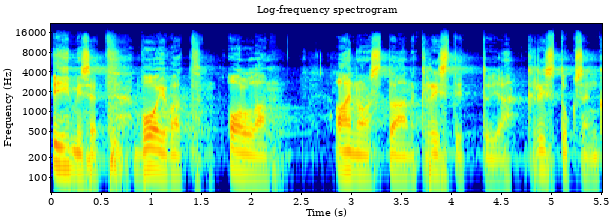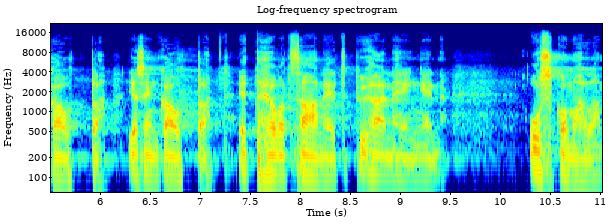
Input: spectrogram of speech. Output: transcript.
ihmiset voivat olla ainoastaan kristittyjä Kristuksen kautta ja sen kautta, että he ovat saaneet pyhän hengen uskomalla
